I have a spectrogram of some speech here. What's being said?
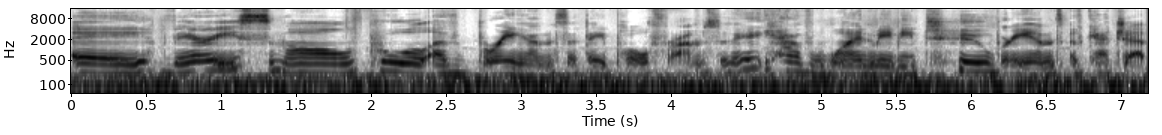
a very small pool of brands that they pull from. So they have one, maybe two brands of ketchup.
